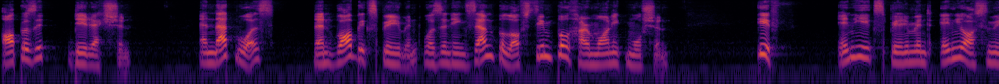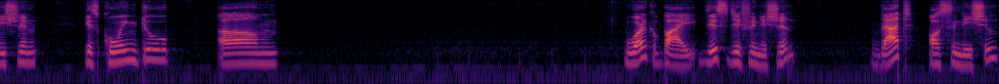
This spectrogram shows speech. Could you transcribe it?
opposite direction. And that was, then Bob experiment was an example of simple harmonic motion. If any experiment, any oscillation is going to um, work by this definition, that oscillation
